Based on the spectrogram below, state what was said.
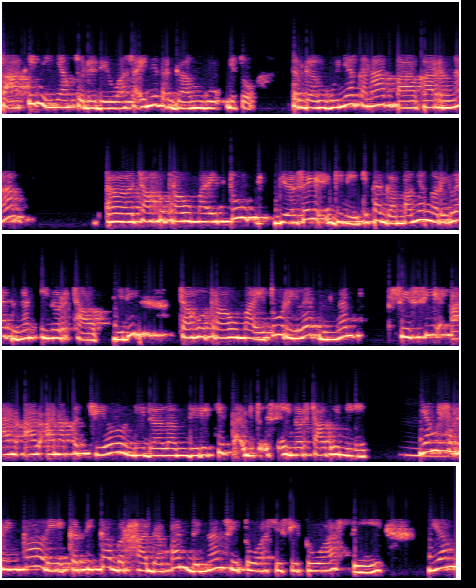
saat ini yang sudah dewasa ini terganggu gitu. Terganggunya kenapa? Karena uh, childhood trauma itu biasanya gini, kita gampangnya ngerelate dengan inner child. Jadi childhood trauma itu relate dengan sisi an an anak kecil di dalam diri kita gitu, inner child ini. Hmm. Yang sering kali ketika berhadapan dengan situasi-situasi yang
